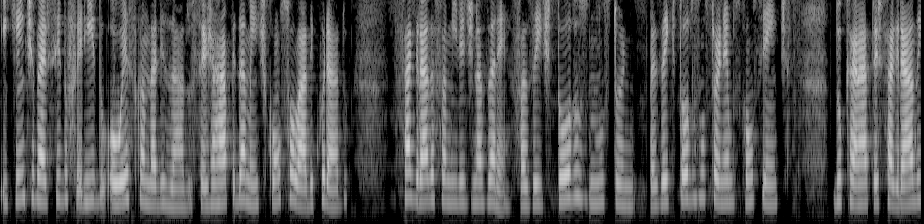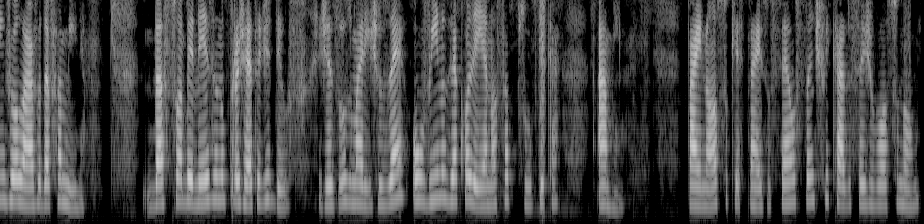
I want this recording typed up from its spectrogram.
E quem tiver sido ferido ou escandalizado seja rapidamente consolado e curado. Sagrada Família de Nazaré, fazei, de todos nos fazei que todos nos tornemos conscientes do caráter sagrado e inviolável da família da sua beleza no projeto de Deus. Jesus, Maria e José, ouvi-nos e acolhei a nossa súplica. Amém. Pai nosso que estais no céu, santificado seja o vosso nome.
